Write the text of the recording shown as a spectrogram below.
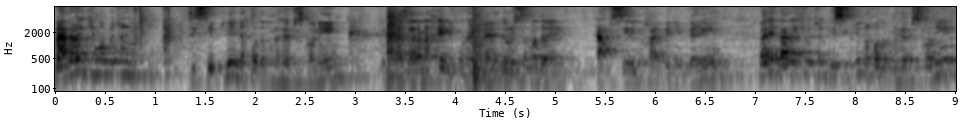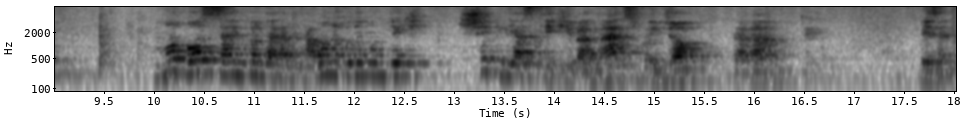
برای اینکه ما بتونیم دیسیپلین خودمون رو حفظ کنیم که به نظر من خیلی مهمه درسته ما داریم تفسیری می‌خوایم بگیم بریم. ولی برای اینکه بتونیم دیسیپلین خودمون رو حفظ کنیم ما باز سعی می‌کنیم در حد توان خودمون یک شکلی از تکیه بر متن رو اینجا رقم بزنیم.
